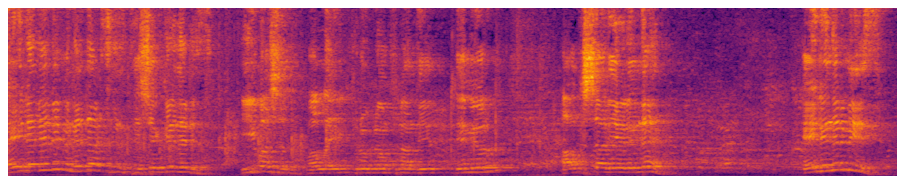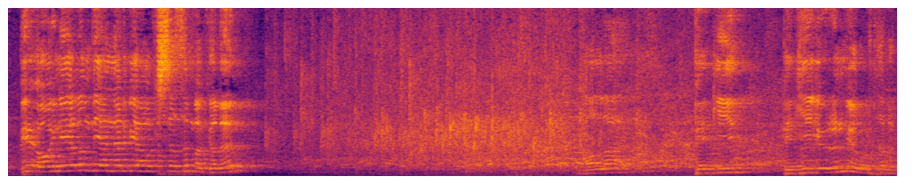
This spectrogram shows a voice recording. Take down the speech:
eğlenelim mi ne dersiniz? Teşekkür ederiz. İyi başladık. Vallahi ilk program falan diye demiyorum. Alkışlar yerinde. Eğlenir miyiz? Bir oynayalım diyenler bir alkışlasın bakalım. Vallahi pek iyi, pek iyi görünmüyor ortalık.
